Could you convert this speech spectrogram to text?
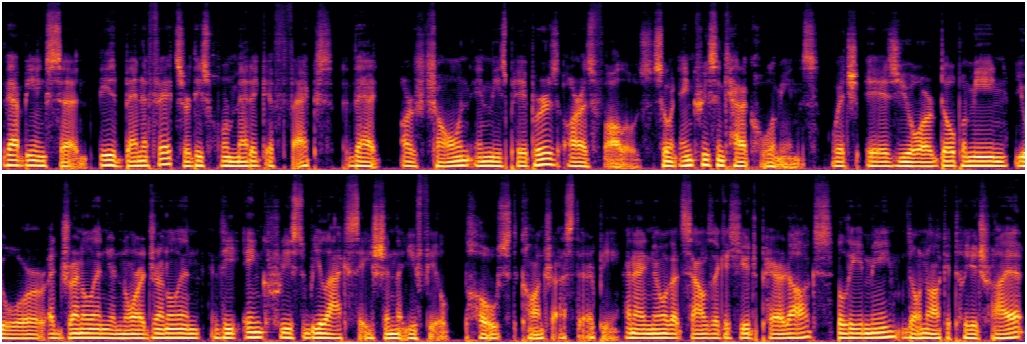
That being said, these benefits or these hormetic effects that are shown in these papers are as follows. So, an increase in catecholamines, which is your dopamine, your adrenaline, your noradrenaline, the increased relaxation that you feel post contrast therapy. And I know that sounds like a huge paradox. Believe me, don't knock it till you try it.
